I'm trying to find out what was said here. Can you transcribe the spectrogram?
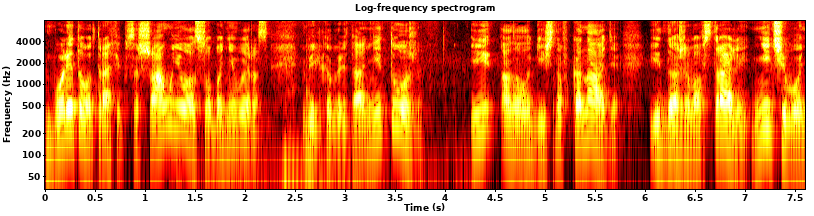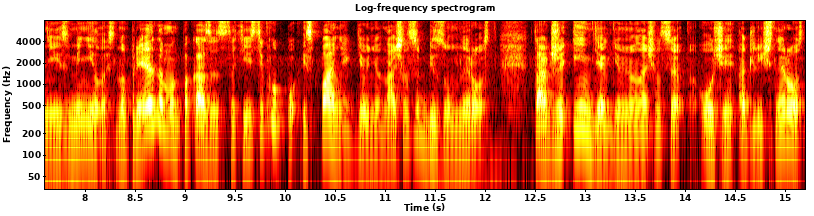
Более того, трафик в США у него особо не вырос. В Великобритании тоже. И аналогично в Канаде. И даже в Австралии ничего не изменилось. Но при этом он показывает статистику по Испании, где у него начался безумный рост. Также Индия, где у него начался очень отличный рост.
